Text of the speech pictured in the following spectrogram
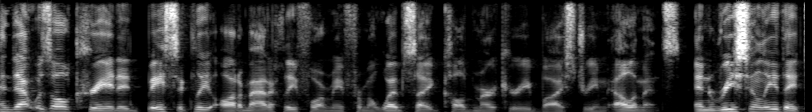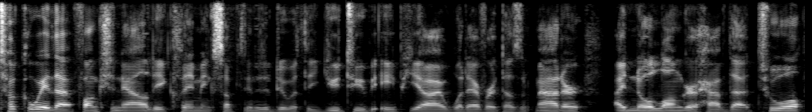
And that was all created basically automatically for me from a website called Mercury by Stream Elements. And recently they took away that functionality claiming something to do with the YouTube API, whatever, it doesn't matter. I no longer have that tool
